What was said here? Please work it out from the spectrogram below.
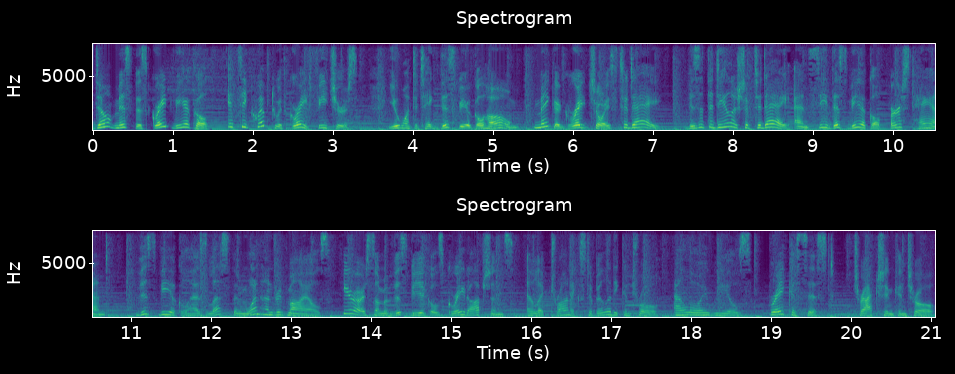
Don't miss this great vehicle. It's equipped with great features. You want to take this vehicle home. Make a great choice today. Visit the dealership today and see this vehicle firsthand. This vehicle has less than 100 miles. Here are some of this vehicle's great options. Electronic stability control, alloy wheels, brake assist, traction control,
